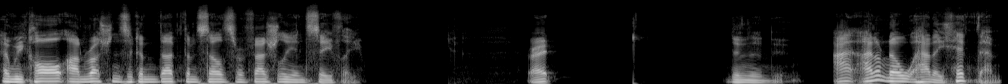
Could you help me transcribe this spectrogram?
and we call on Russians to conduct themselves professionally and safely. Right? I, I don't know how they hit them.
